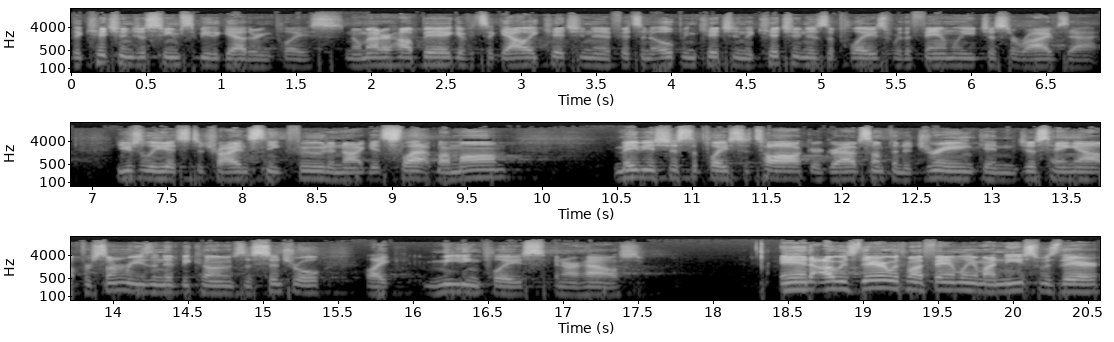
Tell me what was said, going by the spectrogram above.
the kitchen just seems to be the gathering place. No matter how big, if it's a galley kitchen, if it's an open kitchen, the kitchen is the place where the family just arrives at. Usually it's to try and sneak food and not get slapped by mom. Maybe it's just a place to talk or grab something to drink and just hang out. For some reason, it becomes the central like meeting place in our house. And I was there with my family, and my niece was there.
